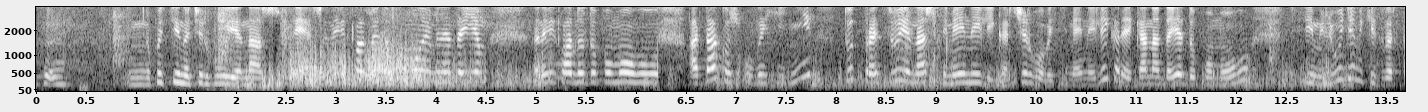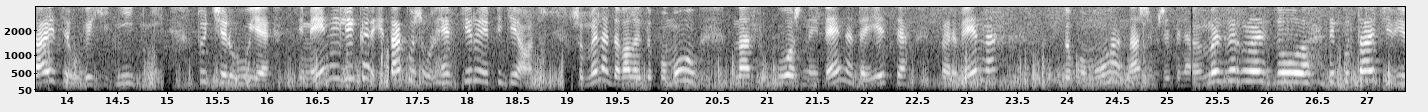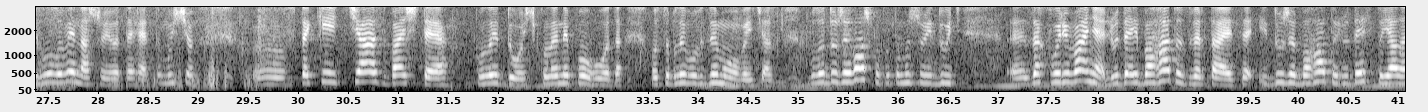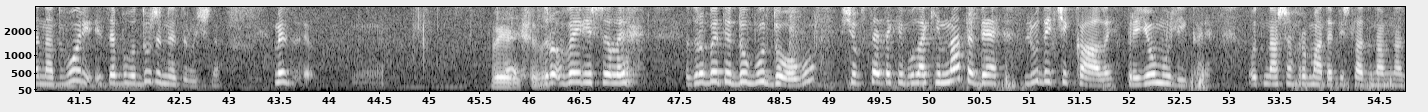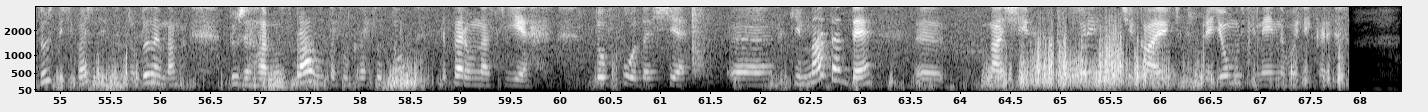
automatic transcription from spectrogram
постійно чергує наш фельдшер невідкладної допомоги. Ми надаємо невідкладну допомогу. А також у вихідні тут працює наш сімейний лікар, черговий сімейний лікар, яка надає допомогу всім людям, які звертаються у вихідні дні. Тут чергує сімейний лікар і також ургентірує педіатр, щоб ми надавали допомогу. У нас кожен день надається первинна допомога нашим жителям. Ми звернулися до депутатів і голови нашої ОТГ, тому що е, в такий час, бачите, коли дощ, коли непогода, особливо в зимовий час, було дуже важко, тому що йдуть е, захворювання, людей багато звертається, і дуже багато людей стояли на дворі, і це було дуже незручно. Ми з- Зро- вирішили зробити добудову, щоб все-таки була кімната, де люди чекали прийому лікаря. От наша громада пішла до нам на зустріч, бачите, ви зробили нам дуже гарну справу, таку красоту. Тепер у нас є до входу ще е, кімната, де е, наші хворі чекають прийому сімейного лікаря.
